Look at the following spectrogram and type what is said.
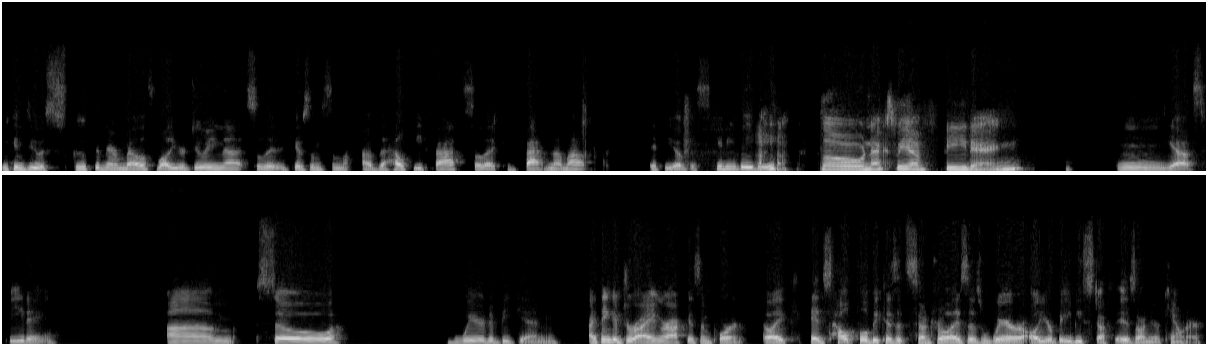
You can do a scoop in their mouth while you're doing that so that it gives them some of the healthy fats so that it can fatten them up if you have a skinny baby. so next we have feeding. Mm, yes, feeding. Um, so where to begin? I think a drying rack is important. Like it's helpful because it centralizes where all your baby stuff is on your counter.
